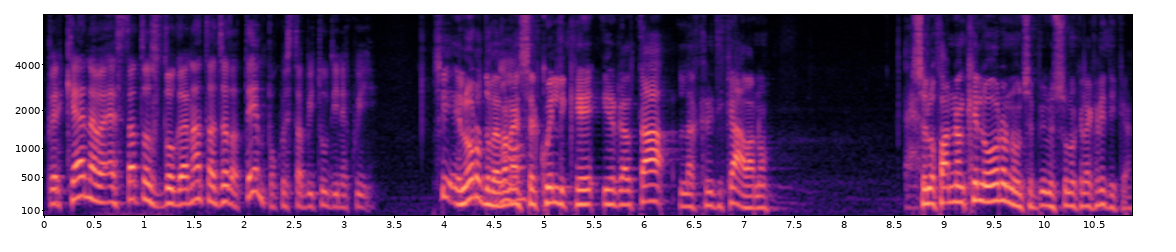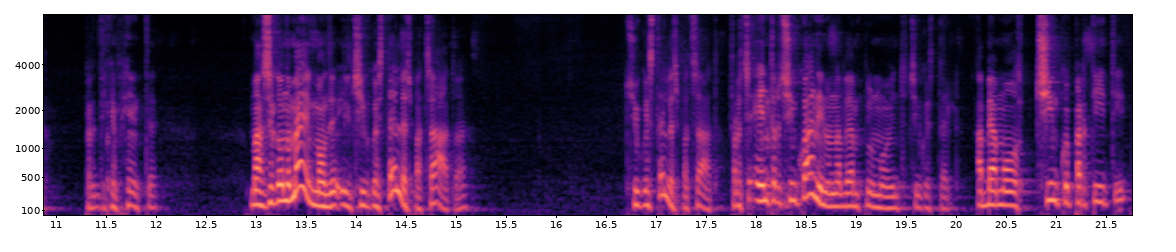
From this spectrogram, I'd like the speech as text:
Perché è stata sdoganata già da tempo questa abitudine qui. Sì, e loro dovevano no? essere quelli che in realtà la criticavano. Eh. Se lo fanno anche loro, non c'è più nessuno che la critica praticamente. Ma secondo me il 5 Stelle è spacciato. Eh. 5 Stelle è spacciato. Entro 5 anni non abbiamo più il Movimento 5 Stelle. Abbiamo 5 partiti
